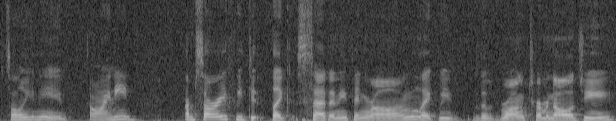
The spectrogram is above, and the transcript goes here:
That's all you need. That's all I need. I'm sorry if we did like said anything wrong, like we the wrong terminology.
